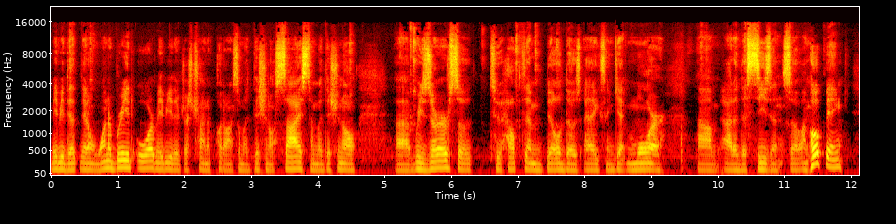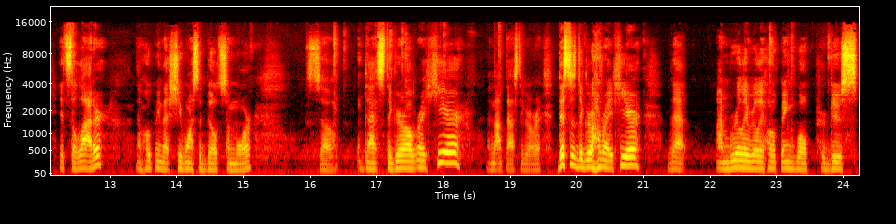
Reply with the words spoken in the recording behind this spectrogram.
maybe they, they, don't want to breed or maybe they're just trying to put on some additional size, some additional uh, reserves so to help them build those eggs and get more um, out of this season. So I'm hoping it's the latter. I'm hoping that she wants to build some more. So that's the girl right here. And not that's the girl right. This is the girl right here that I'm really, really hoping will produce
